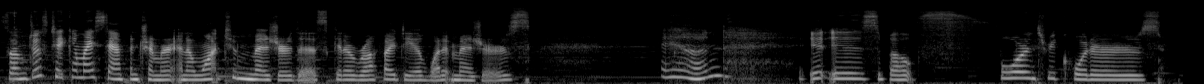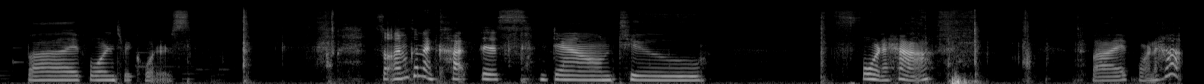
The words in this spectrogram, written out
So I'm just taking my Stampin' Trimmer and I want to measure this, get a rough idea of what it measures. And it is about four and three quarters by four and three quarters. So I'm going to cut this down to four and a half by four and a half.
